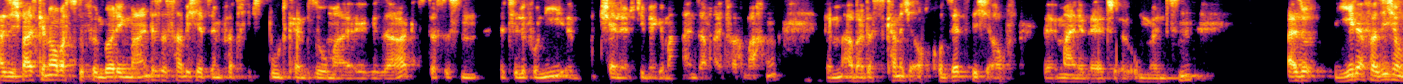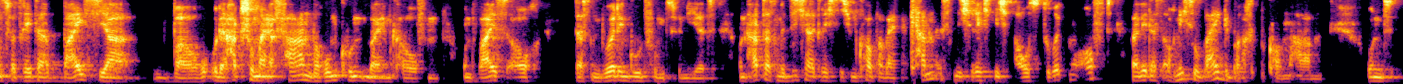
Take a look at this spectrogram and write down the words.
also ich weiß genau, was du für ein Wording meintest. Das habe ich jetzt im Vertriebsbootcamp so mal gesagt. Das ist eine Telefonie-Challenge, die wir gemeinsam einfach machen. Ähm, aber das kann ich auch grundsätzlich auf äh, meine Welt äh, ummünzen. Also jeder Versicherungsvertreter weiß ja oder hat schon mal erfahren, warum Kunden bei ihm kaufen und weiß auch, dass ein Wording gut funktioniert und hat das mit Sicherheit richtig im Kopf, aber er kann es nicht richtig ausdrücken oft, weil wir das auch nicht so beigebracht bekommen haben. Und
